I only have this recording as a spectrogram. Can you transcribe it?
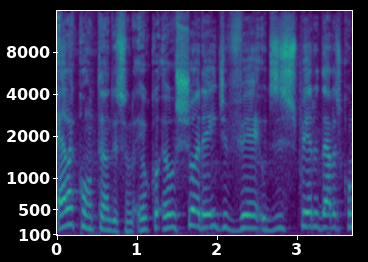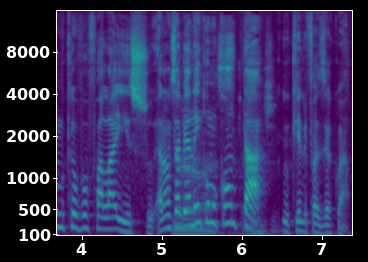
ela contando isso, eu, eu chorei de ver o desespero dela de como que eu vou falar isso. Ela não sabia nem como contar o que ele fazia com ela.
